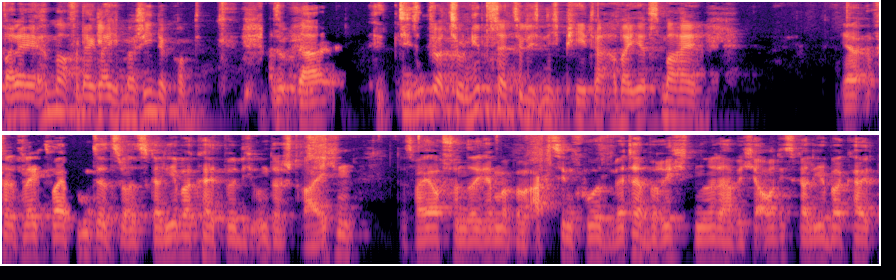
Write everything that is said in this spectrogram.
weil er ja immer von der gleichen Maschine kommt. Also ja, die Situation gibt es natürlich nicht, Peter, aber jetzt mal. Ja, vielleicht zwei Punkte dazu. Als Skalierbarkeit würde ich unterstreichen. Das war ja auch schon, sag ich mal, beim Aktienkurs, Wetterberichten, ne, da habe ich ja auch die Skalierbarkeit.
